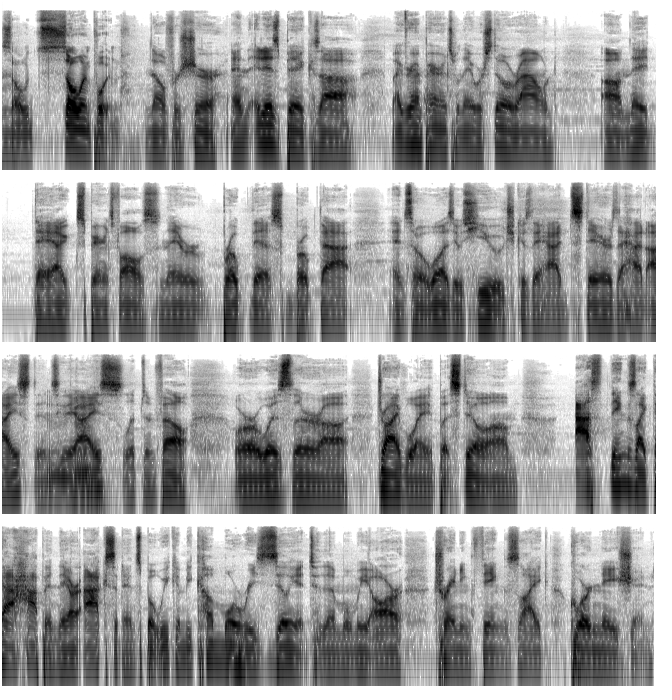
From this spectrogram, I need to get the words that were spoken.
So it's so important. No, for sure, and it is big because uh, my grandparents, when they were still around, um, they they had experienced falls and they were broke this, broke that, and so it was it was huge because they had stairs that had ice, didn't see the ice, slipped and fell, or was their uh, driveway, but still, um, as things like that happen, they are accidents, but we can become more resilient to them when we are training things like coordination,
